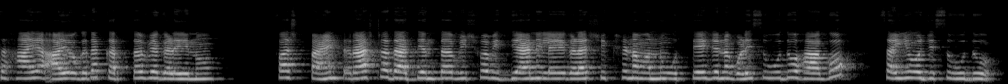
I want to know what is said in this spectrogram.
ಸಹಾಯ ಆಯೋಗದ ಕರ್ತವ್ಯಗಳೇನು? ಫಸ್ಟ್ ಪಾಯಿಂಟ್, ರಾಷ್ಟ್ರದಾದ್ಯಂತ ವಿಶ್ವವಿದ್ಯಾನಿಲಯಗಳ ಶಿಕ್ಷಣವನ್ನು ಉತ್ತೇಜನಗೊಳಿಸುವುದು ಹಾಗೂ ಸಂಯೋಜಿಸುವುದು.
